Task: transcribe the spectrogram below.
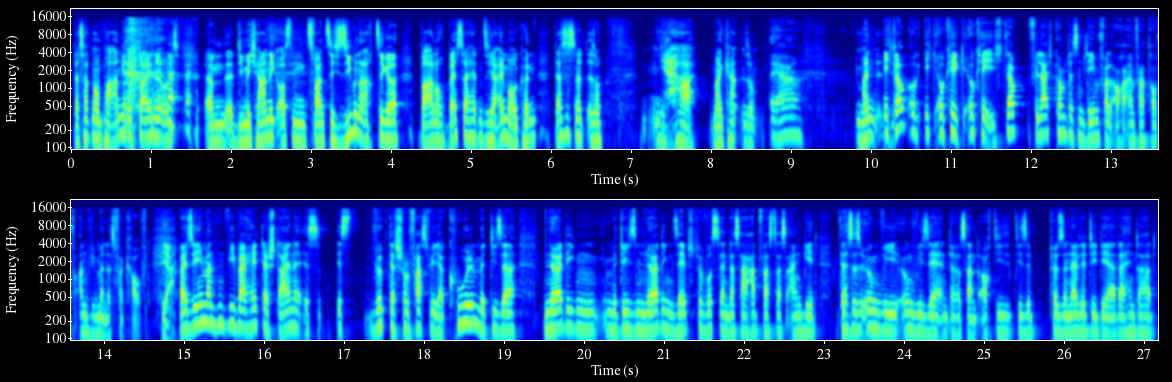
das hat noch ein paar andere Steine und ähm, die Mechanik aus dem 2087er war noch besser, hätten sie hier einbauen können. Das ist nicht, also ja, man kann so. Ja. Ich, mein, ich glaube, okay, okay, ich glaube, vielleicht kommt es in dem Fall auch einfach darauf an, wie man es verkauft. Ja. Weil so jemanden wie bei Held der Steine ist, ist, wirkt das schon fast wieder cool mit dieser nerdigen, mit diesem nerdigen Selbstbewusstsein, das er hat, was das angeht. Das ist irgendwie, irgendwie sehr interessant. Auch die, diese Personality, die er dahinter hat.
